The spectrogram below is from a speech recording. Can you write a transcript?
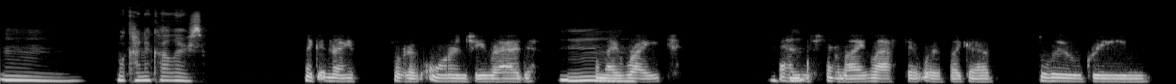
Mm. What kind of colors? Like a nice sort of orangey red mm. for my right, mm-hmm. and for my left, it was like a blue green.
